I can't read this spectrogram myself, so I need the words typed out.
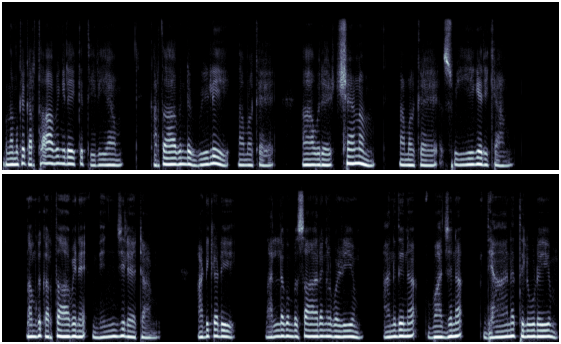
അപ്പം നമുക്ക് കർത്താവിലേക്ക് തിരിയാം. കർത്താവിന്റെ വിളി നമ്മൾക്ക് ആ ഒരു ക്ഷണം നമ്മൾക്ക് സ്വീകരിക്കാം. നമുക്ക് കർത്താവിനെ നെഞ്ചിലേറ്റാം. അടിക്കടി നല്ല കുമ്പസാരങ്ങൾ വഴിയും അനുദിന വചന ധ്യാനത്തിലൂടെയും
